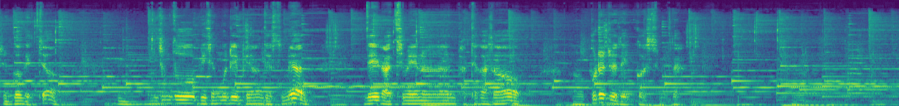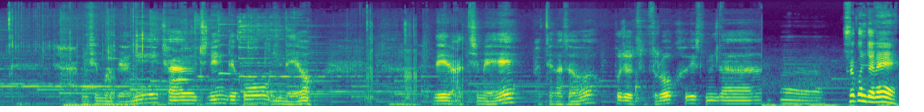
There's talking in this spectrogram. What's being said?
증거겠죠. 음, 이 정도 미생물이 배양됐으면 내일 아침에는 밭에 가서 어, 뿌려줘야 될 것 같습니다. 자, 미생물 배양이 잘 진행되고 있네요. 자, 내일 아침에 밭에 가서 뿌려주도록 하겠습니다. 어, 출근 전에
